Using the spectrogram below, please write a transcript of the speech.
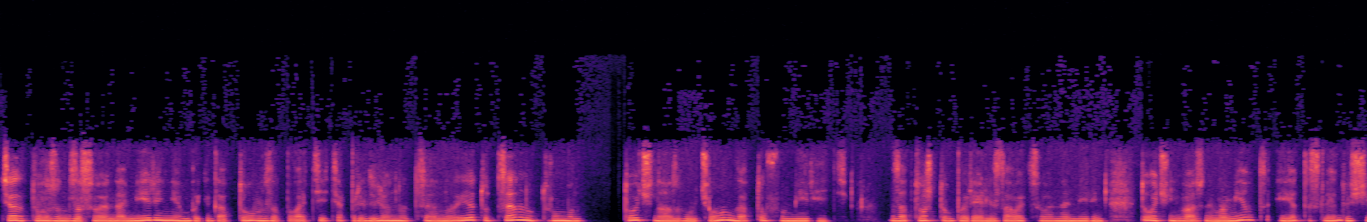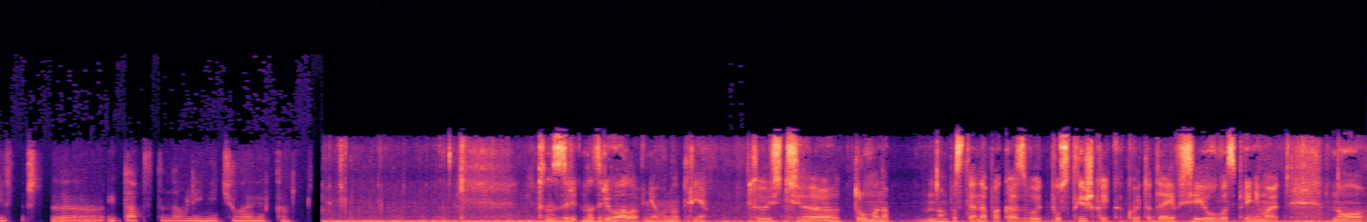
человек должен за свое намерение быть готов заплатить определенную цену. И эту цену Труман точно озвучил. Он готов умереть за то, чтобы реализовать свое намерение. Это очень важный момент, и это следующий э, этап становления человека. Это назревало в нем внутри. То есть э, Трумана нам постоянно показывают пустышкой какой-то, да, и все его воспринимают. Но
